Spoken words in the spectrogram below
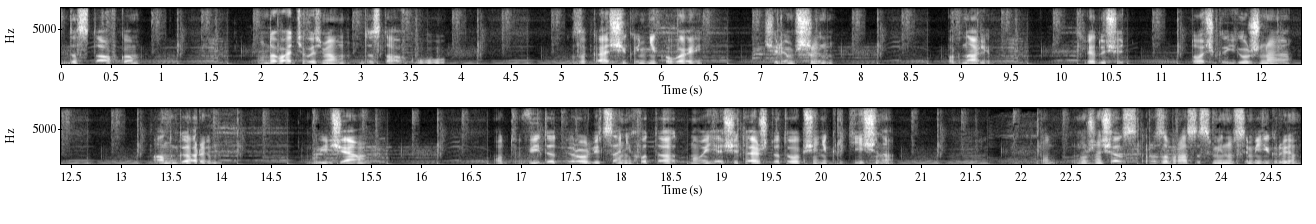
доставка. Ну давайте возьмем доставку заказчика Николай. Черемшин. Погнали. Следующая точка южная Ангары. Выезжаем. Вот вида от первого лица не хватает, но я считаю, что это вообще не критично. Вот нужно сейчас разобраться с минусами игры.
